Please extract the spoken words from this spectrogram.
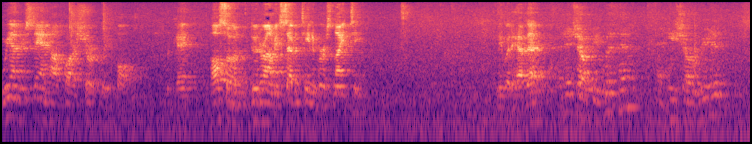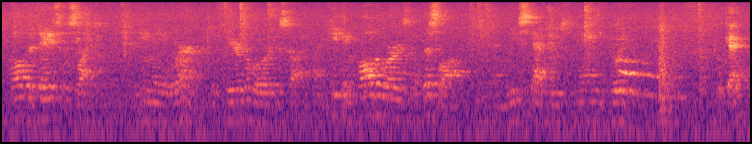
we understand how far short we fall. Okay? Also in Deuteronomy 17 and verse 19. Anybody have that? And it shall be with him, and he shall read it all the days of his life, that he may learn to fear the Lord his God, by keeping all the words of this law and these statutes and doing them. Okay?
